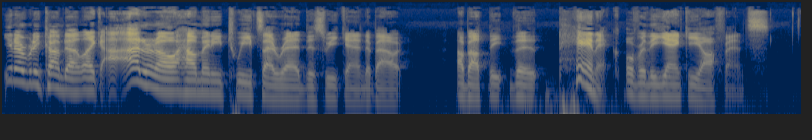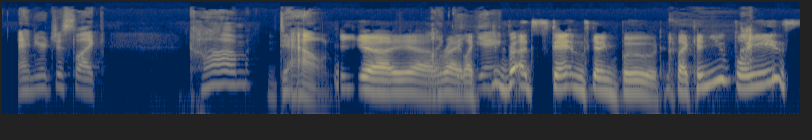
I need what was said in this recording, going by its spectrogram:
you know, everybody calm down. Like, I, I don't know how many tweets I read this weekend about about the the panic over the Yankee offense, and you're just like, calm down. Yeah, yeah, Like right. Like Yank- Stanton's getting booed. It's like, can you please?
